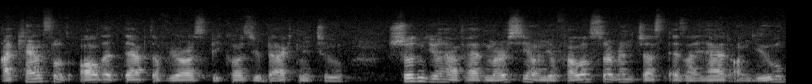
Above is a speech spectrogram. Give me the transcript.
I cancelled all that debt of yours because you begged me to. Shouldn't you have had mercy on your fellow servant just as I had on you?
